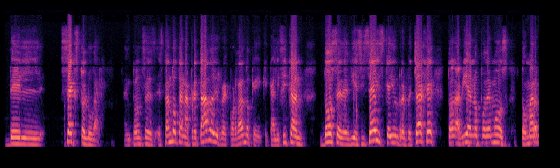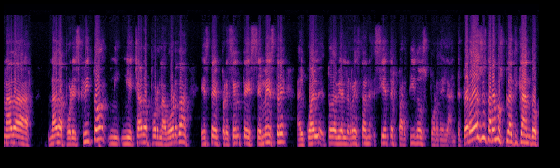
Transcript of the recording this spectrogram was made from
del sexto lugar. Entonces, estando tan apretado y recordando que, califican 12 de 16, que hay un repechaje, todavía no podemos tomar nada, nada por escrito ni, ni echar por la borda este presente semestre, al cual todavía le restan siete partidos por delante. Pero de eso estaremos platicando,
